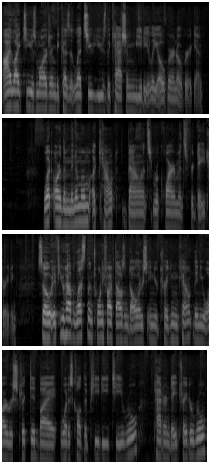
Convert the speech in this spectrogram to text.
I like to use margin because it lets you use the cash immediately over and over again. What are the minimum account balance requirements for day trading? So, if you have less than $25,000 in your trading account, then you are restricted by what is called the PDT rule, pattern day trader rule.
